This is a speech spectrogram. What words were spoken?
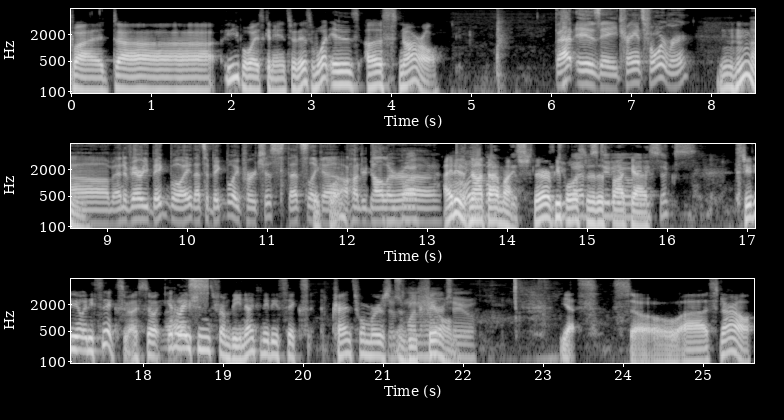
But uh, you boys can answer this. What is a snarl? That is a transformer, Mm-hmm. um, and a very big boy. That's a big boy purchase. That's like Big a hundred dollar. You Uh, it is not that much. this- There are people listening to this podcast. 86? Studio 86. uh, So Nice. iterations from the 1986 Transformers There's the film. Yes. So, uh, Snarl.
